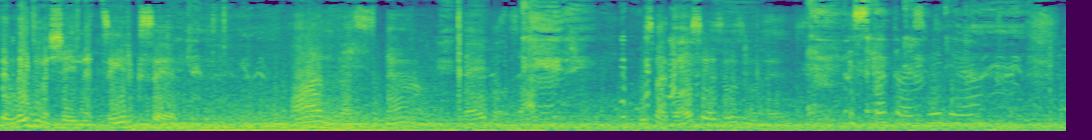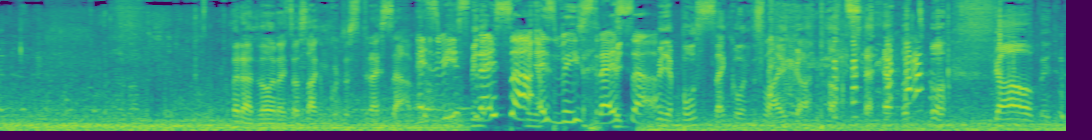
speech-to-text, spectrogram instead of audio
Te lidmašīna cirks ir. Manas, nav. Tables, atpakaļ. Vispār klausies uzmanības. Es skatos video. Parādi vēlreiz to sākumu, kur tu stresā. Es biju Viņa- stresā, viņa- es biju stresā. Viņa, viņa pussekundes laikā pacēla to galdiņu.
